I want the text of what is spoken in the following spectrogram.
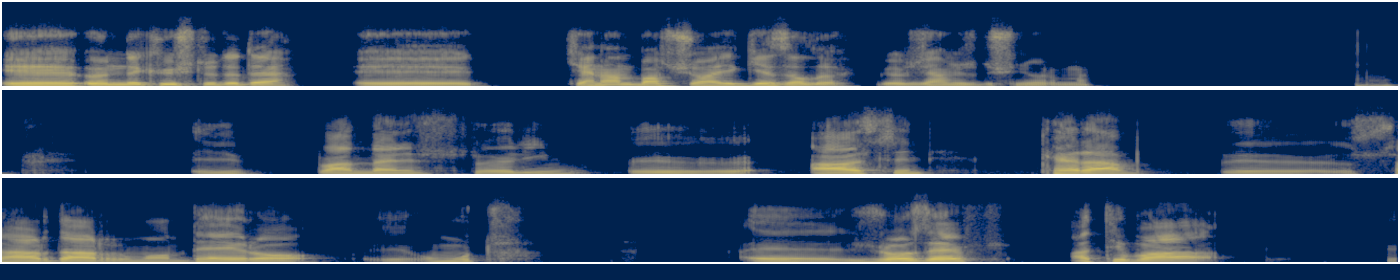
E, öndeki üçlüde de e, Kenan Batshuayi, Gezal'ı göreceğimizi düşünüyorum ben. E, ben de hani söyleyeyim. E, Ersin, Kerem, e, Serdar, Monteiro, e, Umut, e, Joseph, Atiba, e,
